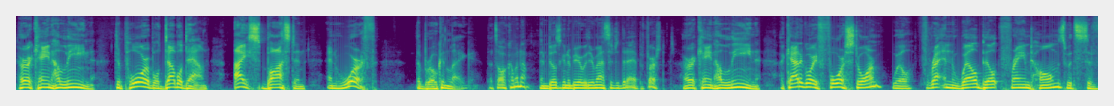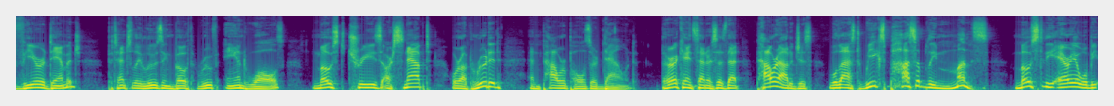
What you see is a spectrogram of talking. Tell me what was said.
Hurricane Helene, deplorable double down. Ice, Boston, and Worth, the broken leg. That's all coming up. And Bill's going to be here with your message of the day. But first, Hurricane Helene, a Category 4 storm, will threaten well built framed homes with severe damage, potentially losing both roof and walls. Most trees are snapped or uprooted, and power poles are downed. The Hurricane Center says that power outages will last weeks, possibly months. Most of the area will be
